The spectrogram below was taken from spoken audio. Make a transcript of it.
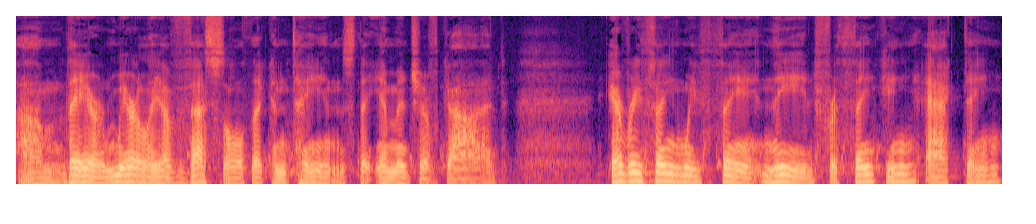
Um, they are merely a vessel that contains the image of God. Everything we think, need for thinking, acting,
